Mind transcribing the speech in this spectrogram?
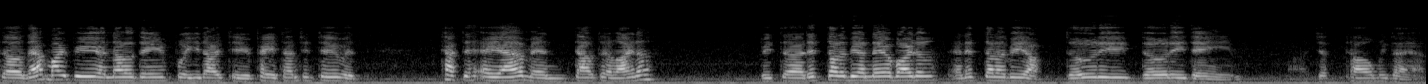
So that might be another thing for you guys to pay attention to. Is Texas AM and South Carolina. Because it's gonna be a nail biter and it's gonna be a dirty, dirty game. Uh, just tell me that.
